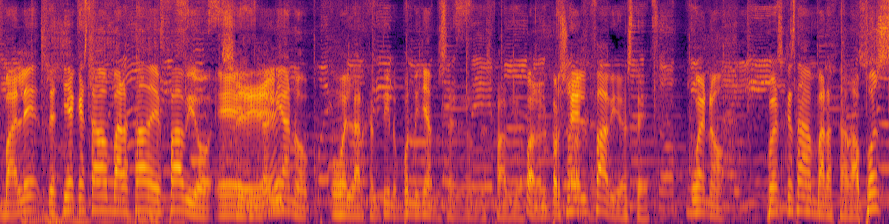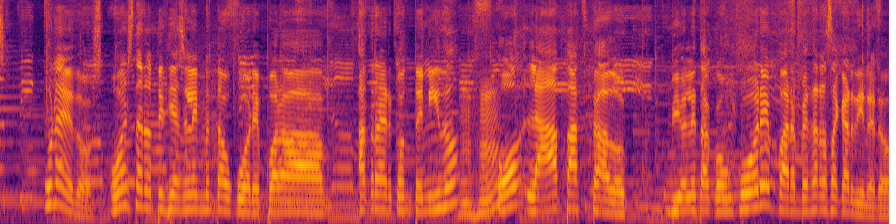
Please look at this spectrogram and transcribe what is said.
¿vale? Decía que estaba embarazada de Fabio, el Sí. italiano o el argentino. Bueno, ya no sé de dónde es Fabio. Bueno, el personaje. El Fabio este. Bueno, pues que estaba embarazada. Pues una de dos. O esta noticia se la ha inventado Cuore para atraer contenido o la ha pactado Violeta con Cuore para empezar a sacar dinero.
